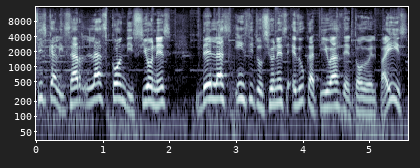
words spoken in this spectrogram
fiscalizar las condiciones de las instituciones educativas de todo el país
